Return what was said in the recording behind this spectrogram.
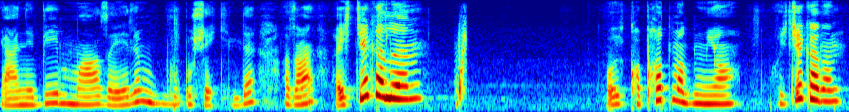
Yani bir mağaza yerim bu, bu şekilde. O zaman hoşçakalın. Oy kapatmadım ya. Hoşçakalın.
